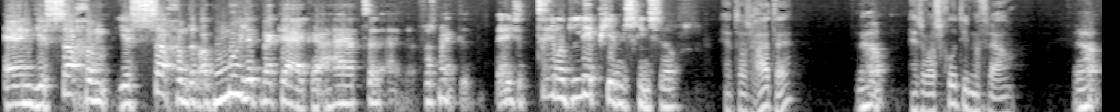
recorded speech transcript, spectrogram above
En je zag, hem, je zag hem er ook moeilijk bij kijken. Hij had eh, volgens mij een beetje trillend lipje misschien zelfs. Het was hard hè? Ja, En ze was goed die mevrouw. ja.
